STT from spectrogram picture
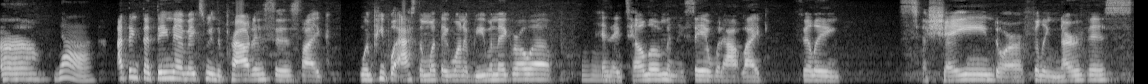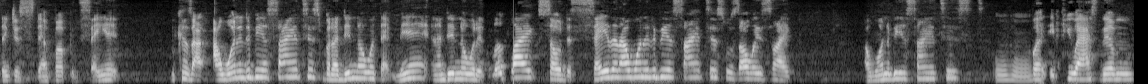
Um, yeah. I think the thing that makes me the proudest is like when people ask them what they want to be when they grow up mm-hmm. and they tell them and they say it without like feeling ashamed or feeling nervous. They just step up and say it because I, I wanted to be a scientist, but I didn't know what that meant and I didn't know what it looked like. So to say that I wanted to be a scientist was always like, I want to be a scientist. Mm-hmm. But if you ask them,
